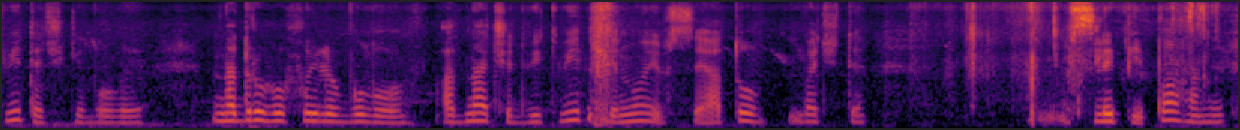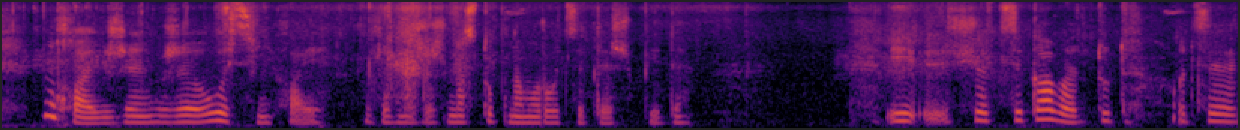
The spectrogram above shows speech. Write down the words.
квіточки були. На другу хвилю було одна чи дві квітки, ну і все. А то, бачите, сліпі пагани. Ну, хай вже, вже осінь, хай. Вже може в наступному році теж піде. І е, що цікаво, тут оце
